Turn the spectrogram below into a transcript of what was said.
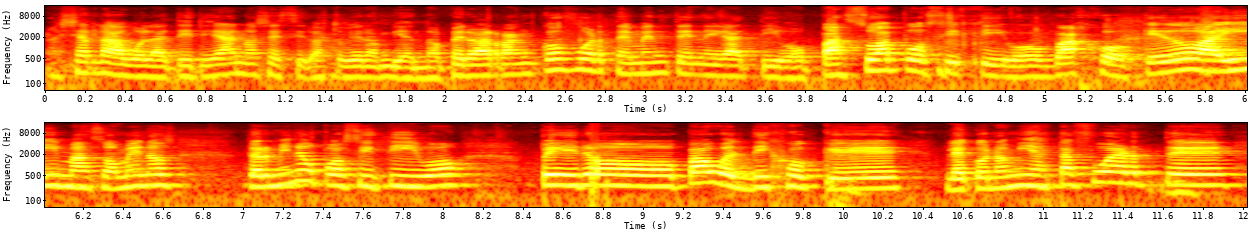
ayer la volatilidad, no sé si lo estuvieron viendo, pero arrancó fuertemente negativo, pasó a positivo, bajó, quedó ahí más o menos, terminó positivo, pero Powell dijo que la economía está fuerte,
